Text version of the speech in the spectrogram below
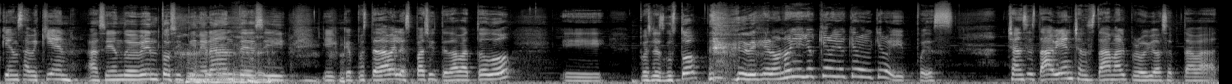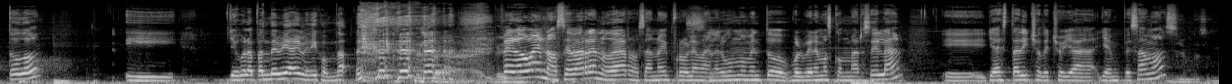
quién sabe quién haciendo eventos itinerantes y, y que pues te daba el espacio y te daba todo, eh, pues les gustó. y dijeron, oye, yo quiero, yo quiero, yo quiero. Y pues, chance estaba bien, chance estaba mal, pero yo aceptaba todo. Y llegó la pandemia y me dijo, no. pero bueno, se va a reanudar, o sea, no hay problema. En algún momento volveremos con Marcela. Eh, ya está dicho, de hecho ya, ya empezamos. Ya empezamos.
